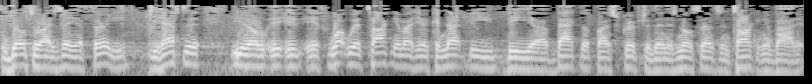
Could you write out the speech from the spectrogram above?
you go to Isaiah 30, you have to, you know, if, if what we're talking about here cannot be, be uh, backed up by Scripture, then there's no sense in talking about it.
